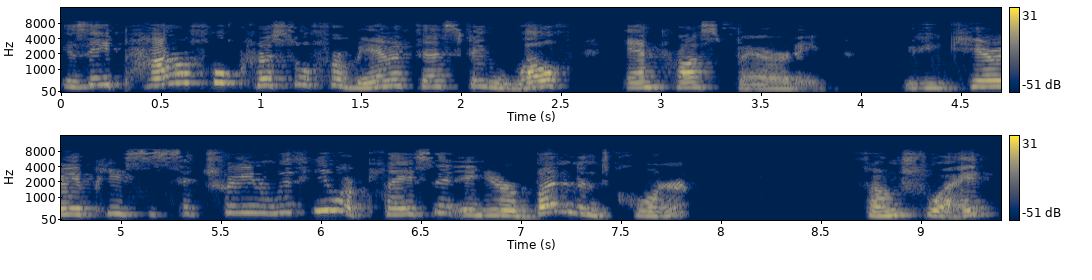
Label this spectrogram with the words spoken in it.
is a powerful crystal for manifesting wealth and prosperity. You can carry a piece of citrine with you or place it in your abundance corner, feng shui,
